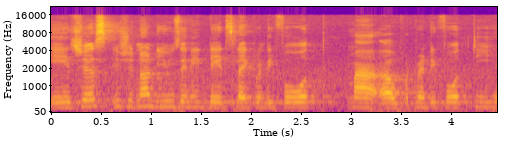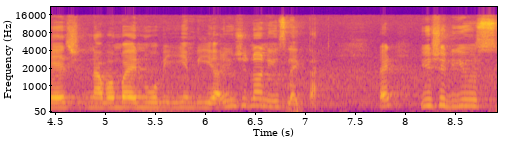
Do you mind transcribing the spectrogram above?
ages. You should not use any dates like 24th uh, 24th th november nov embr you should not use like that right? You should use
